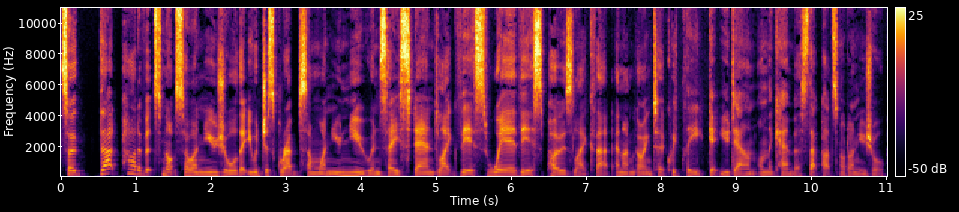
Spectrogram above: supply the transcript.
So, that part of it's not so unusual that you would just grab someone you knew and say, stand like this, wear this, pose like that, and I'm going to quickly get you down on the canvas. That part's not unusual.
